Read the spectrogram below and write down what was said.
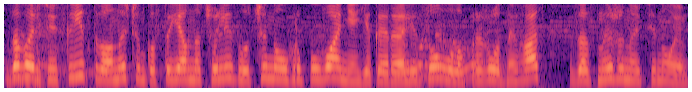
За версією слідства, Онищенко стояв на чолі злочинного угрупування, яке реалізовувало природний газ за зниженою ціною.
